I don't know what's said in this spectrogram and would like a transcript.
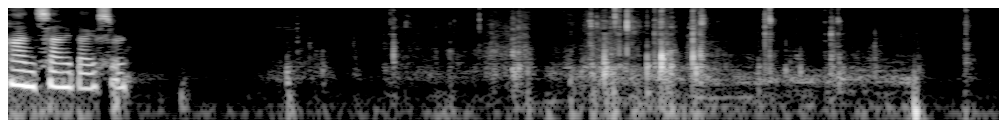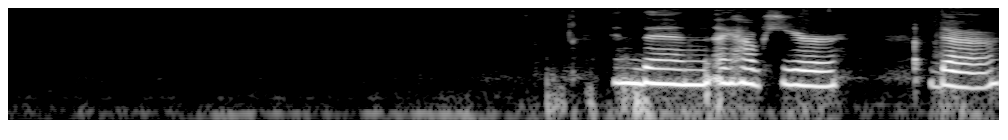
hand sanitizer. And then I have here the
